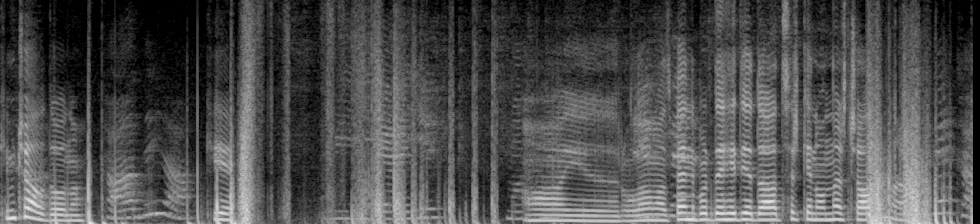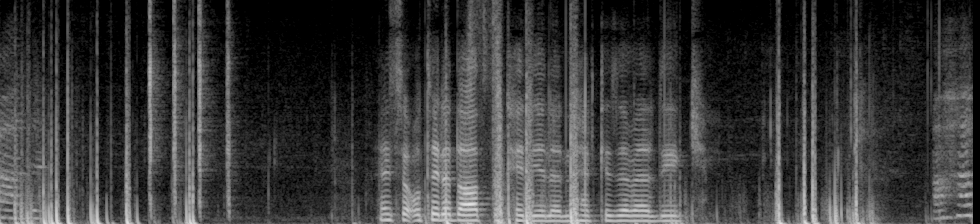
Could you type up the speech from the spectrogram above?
Kim çaldı onu? Tadı ya. Kim? Hayır olamaz. Ben burada hediye dağıtırken onlar çaldı mı? Neyse otele dağıttık hediyelerini herkese verdik. Aha.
